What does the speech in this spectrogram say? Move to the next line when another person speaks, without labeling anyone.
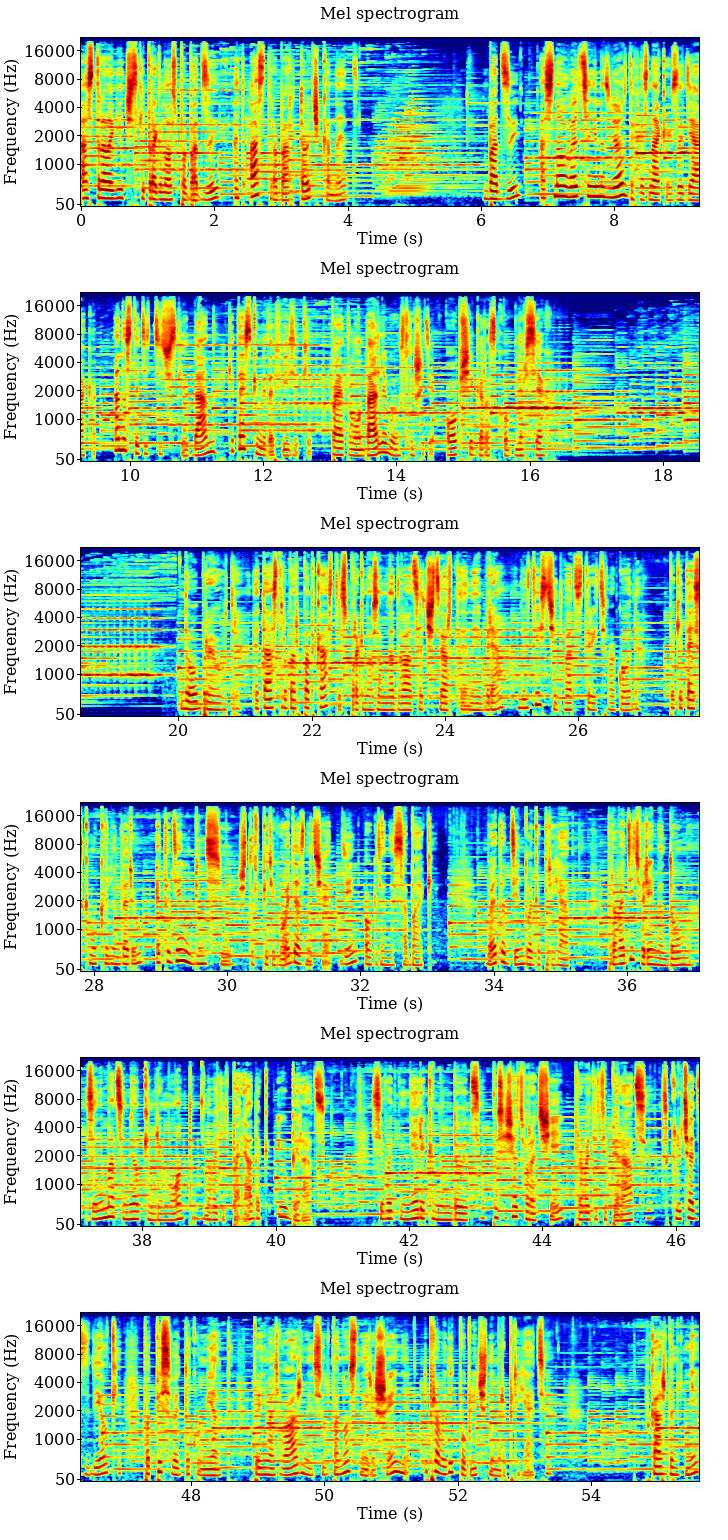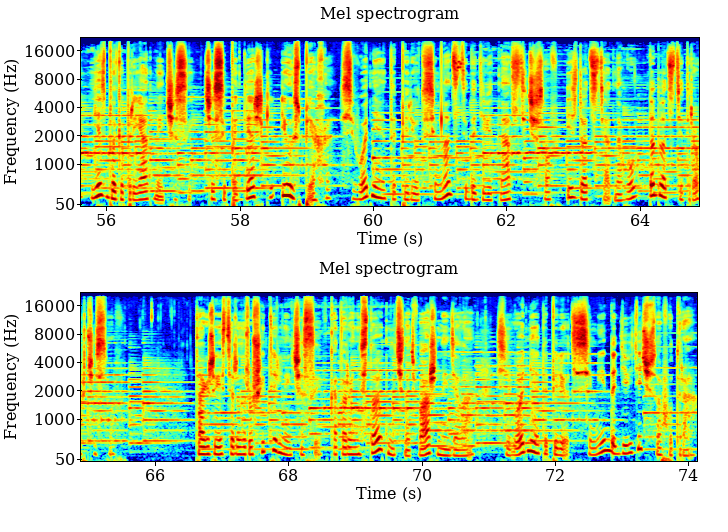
Астрологический прогноз по Бадзи от astrobar.net Бадзи основывается не на звездах и знаках зодиака, а на статистических данных китайской метафизики, поэтому далее вы услышите общий гороскоп для всех. Доброе утро! Это Астробар подкасты с прогнозом на 24 ноября 2023 года. По китайскому календарю это день Бинсюй, что в переводе означает «день огненной собаки». В этот день благоприятно проводить время дома, заниматься мелким ремонтом, наводить порядок и убираться. Сегодня не рекомендуется посещать врачей, проводить операции, заключать сделки, подписывать документы, принимать важные судьбоносные решения и проводить публичные мероприятия. В каждом дне есть благоприятные часы, часы поддержки и успеха. Сегодня это период с 17 до 19 часов и с 21 до 23 часов. Также есть разрушительные часы, в которые не стоит начинать важные дела. Сегодня это период с 7 до 9 часов утра.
